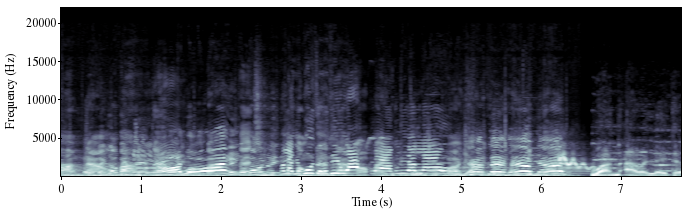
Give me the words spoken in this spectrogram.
บ้างหนาวบ้างร้อนโว้ยงบ้างแต่ชีวิตเไร่จะพูดถึงที่วะแหม่างเรียนแล้ว คาบแรกแล้วจ้า One hour later.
